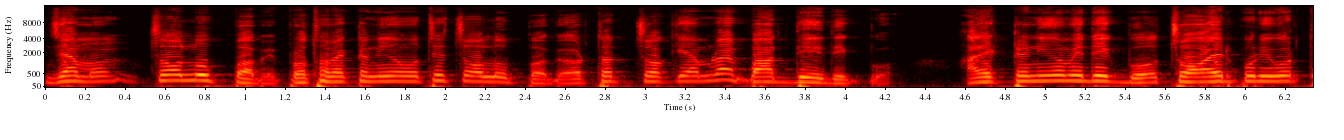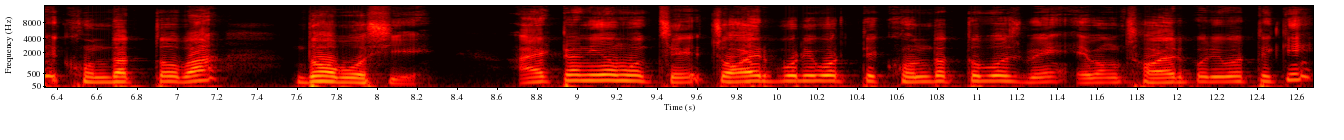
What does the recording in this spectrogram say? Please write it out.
যেমন চলুপ পাবে। প্রথম একটা নিয়ম হচ্ছে চলুপ পাবে, অর্থাৎ চকে আমরা বাদ দিয়ে দেখব। আরেকটা নিয়মে দেখব, চয়ের পরিবর্তে খন্দাত্ম বা দ বসিয়ে। আরেকটা নিয়ম হচ্ছে, চয়ের পরিবর্তে খন্দাত্ম বসবে এবং ছয়ের পরিবর্তে কি?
